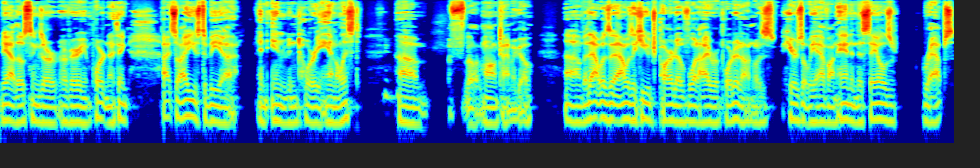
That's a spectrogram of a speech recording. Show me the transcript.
Yeah. Those things are, are very important. I think, uh, so I used to be a, uh, an inventory analyst, um, a long time ago. Uh, but that was, that was a huge part of what I reported on was here's what we have on hand and the sales reps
